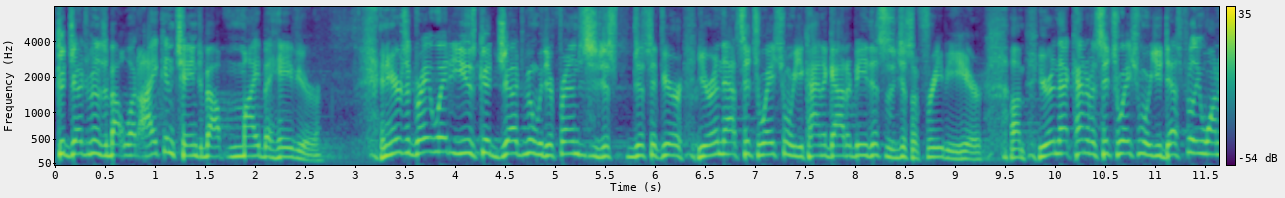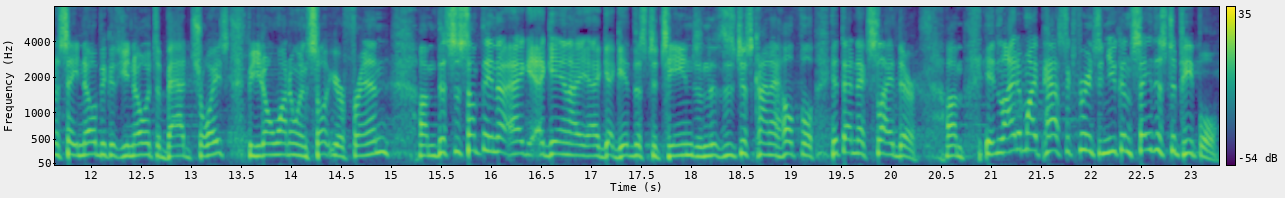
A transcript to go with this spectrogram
Good judgment is about what I can change about my behavior. And here's a great way to use good judgment with your friends. Just, just if you're, you're in that situation where you kind of got to be, this is just a freebie here. Um, you're in that kind of a situation where you desperately want to say no because you know it's a bad choice, but you don't want to insult your friend. Um, this is something, I, again, I, I, give this to teens, and this is just kind of helpful. Hit that next slide there. Um, in light of my past experience, and you can say this to people,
